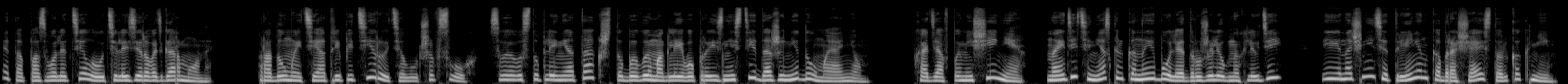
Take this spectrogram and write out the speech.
Это позволит телу утилизировать гормоны. Продумайте и отрепетируйте лучше вслух свое выступление так, чтобы вы могли его произнести, даже не думая о нем. Входя в помещение, найдите несколько наиболее дружелюбных людей и начните тренинг, обращаясь только к ним.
